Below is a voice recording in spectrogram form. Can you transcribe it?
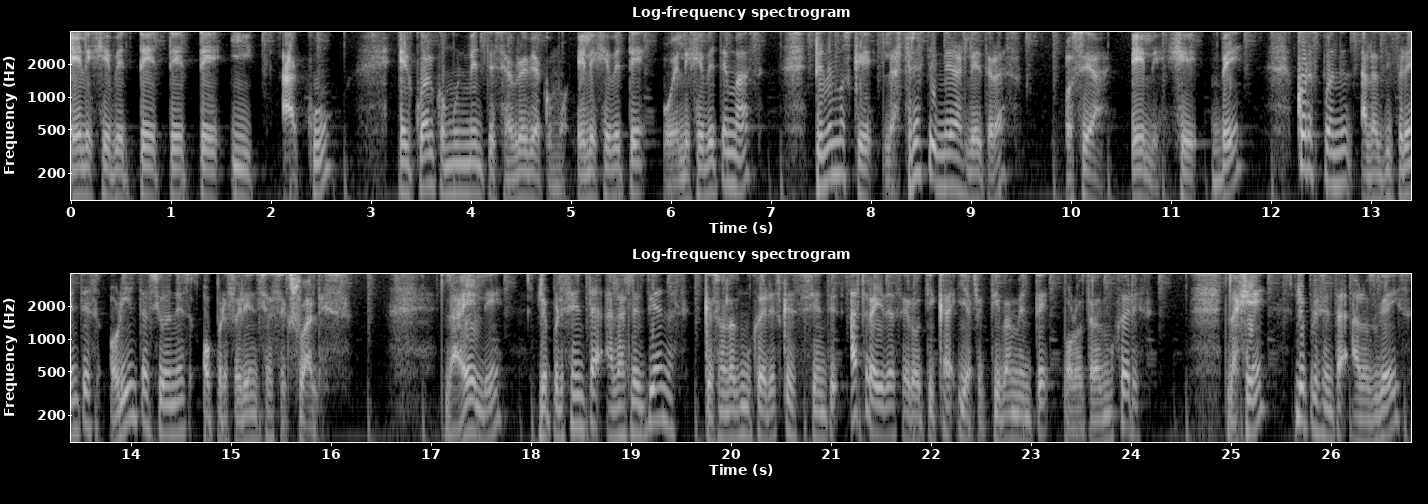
LGBTTIAQ, el cual comúnmente se abrevia como LGBT o LGBT, tenemos que las tres primeras letras, o sea, LGB, corresponden a las diferentes orientaciones o preferencias sexuales. La L representa a las lesbianas, que son las mujeres que se sienten atraídas erótica y afectivamente por otras mujeres. La G representa a los gays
